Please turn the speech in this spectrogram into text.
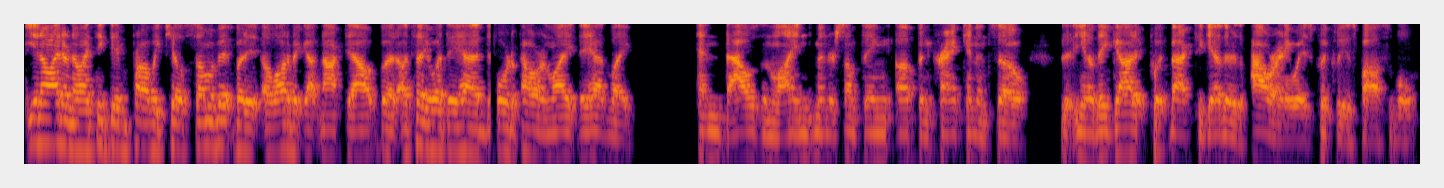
You know, I don't know. I think they probably killed some of it, but it, a lot of it got knocked out. But I'll tell you what, they had Florida Power and Light. They had like ten thousand linemen or something up and cranking, and so the, you know they got it put back together, the power anyway, as quickly as possible.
